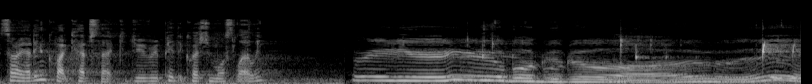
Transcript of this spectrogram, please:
Sorry, I didn't quite catch that. Could you repeat the question more slowly? Pretty able to go on.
